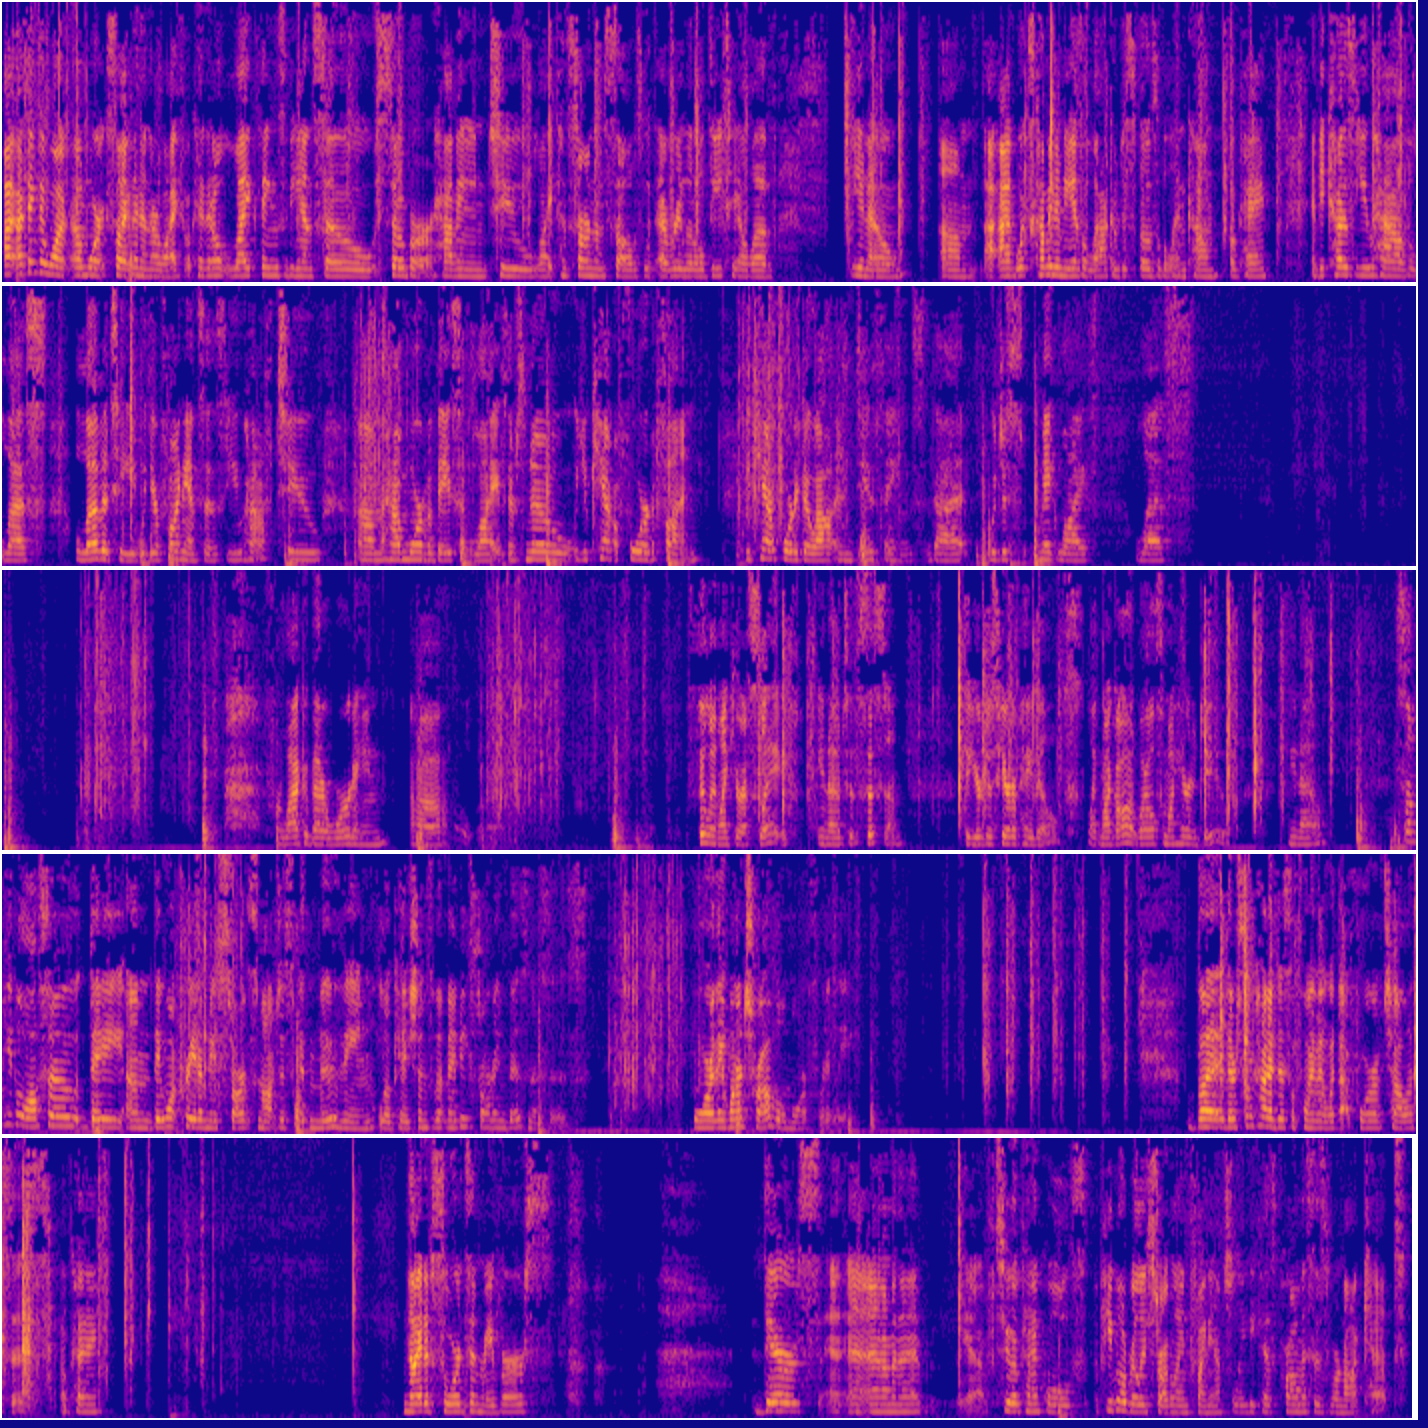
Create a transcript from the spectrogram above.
I, I, think they want a more excitement in their life. Okay, they don't like things being so sober, having to like concern themselves with every little detail of, you know, um, I, what's coming to me is a lack of disposable income. Okay, and because you have less levity with your finances, you have to um, have more of a basic life. There's no, you can't afford fun. You can't afford to go out and do things that would just make life less for lack of better wording, uh, feeling like you're a slave, you know, to the system. That you're just here to pay bills. Like, my God, what else am I here to do? You know? Some people also, they, um, they want creative new starts, not just with moving locations, but maybe starting businesses. Or they want to travel more freely. But there's some kind of disappointment with that Four of Chalices, okay? Knight of Swords in reverse. There's, and I'm going to, yeah, Two of Pentacles. People are really struggling financially because promises were not kept.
